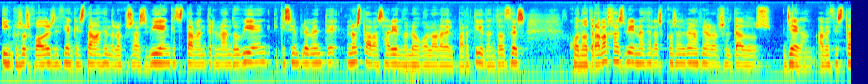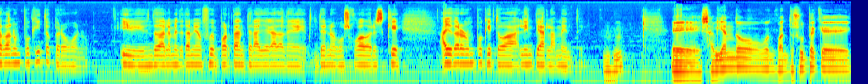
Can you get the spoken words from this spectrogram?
incluso los jugadores decían que estaban haciendo las cosas bien, que se estaban entrenando bien y que simplemente no estaba saliendo luego a la hora del partido. Entonces, cuando trabajas bien, haces las cosas bien, al final los resultados llegan. A veces tardan un poquito, pero bueno. Y indudablemente también fue importante la llegada de, nuevos jugadores que ayudaron un poquito a limpiar la mente. Ujú. Eh, sabiendo, en cuanto supe que,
